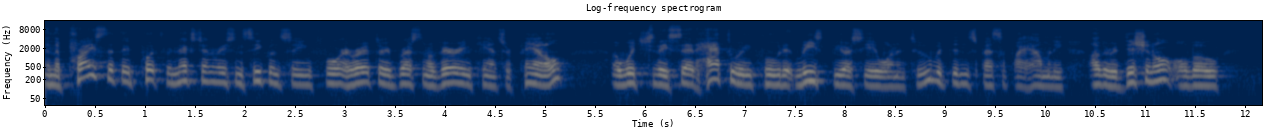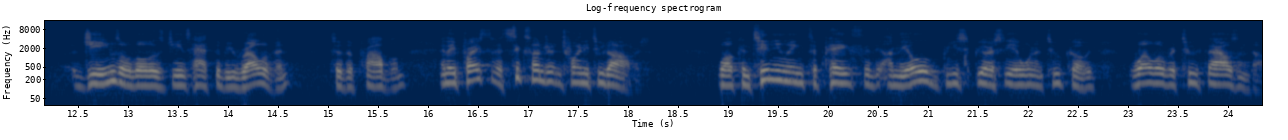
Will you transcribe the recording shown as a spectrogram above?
And the price that they put for next generation sequencing for hereditary breast and ovarian cancer panel, uh, which they said had to include at least BRCA1 and 2, but didn't specify how many other additional, although genes, although those genes had to be relevant to the problem. And they priced it at $622 while continuing to pay for the, on the old BRCA1 and 2 code well over $2,000.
